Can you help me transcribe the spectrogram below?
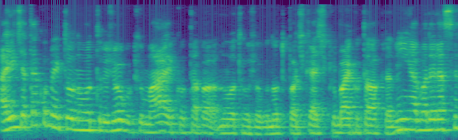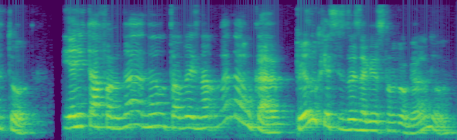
a gente até comentou no outro jogo que o Michael tava. No outro jogo, no outro podcast, que o Michael tava pra mim, agora ele acertou. E a gente tava falando, ah, não, talvez não. Mas não, cara, pelo que esses dois zagueiros estão jogando,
